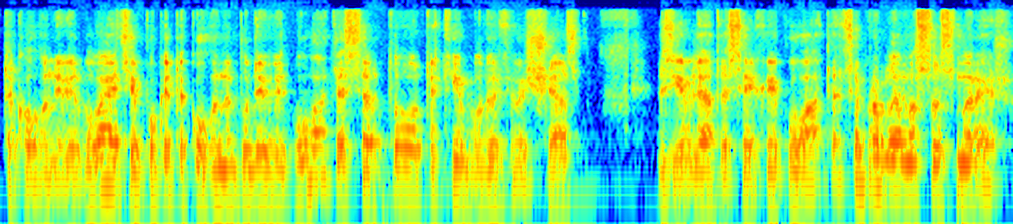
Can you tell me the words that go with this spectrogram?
такого не відбувається. І поки такого не буде відбуватися, то такі будуть весь час з'являтися і хайпувати. Це проблема соцмереж.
